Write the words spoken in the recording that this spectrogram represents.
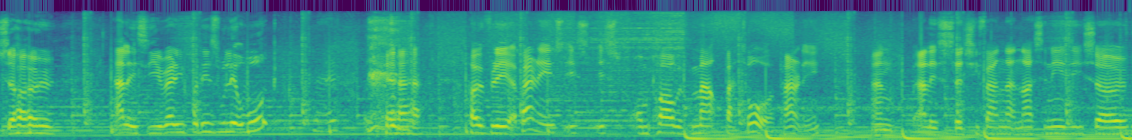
So, Alice, are you ready for this little walk? No. Hopefully, apparently it's, it's, it's on par with Mount Batur, apparently. And Alice said she found that nice and easy, so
